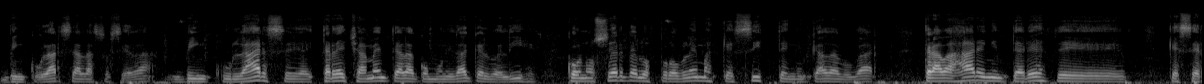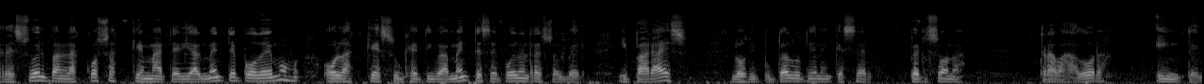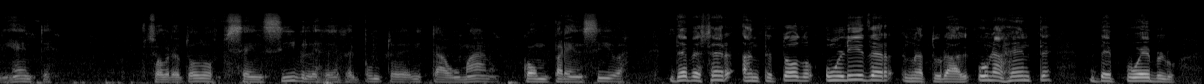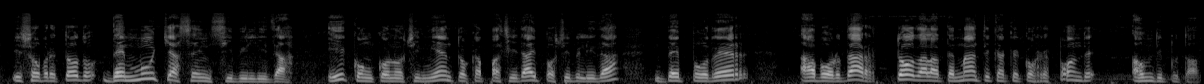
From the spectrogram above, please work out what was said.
vincularse a la sociedad, vincularse estrechamente a la comunidad que lo elige, conocer de los problemas que existen en cada lugar, trabajar en interés de que se resuelvan las cosas que materialmente podemos o las que subjetivamente se pueden resolver. Y para eso los diputados tienen que ser personas trabajadoras, inteligentes, sobre todo sensibles desde el punto de vista humano, comprensivas. Debe ser ante todo un líder natural, un agente de pueblo y sobre todo de mucha sensibilidad y con conocimiento, capacidad y posibilidad de poder abordar toda la temática que corresponde a un diputado.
